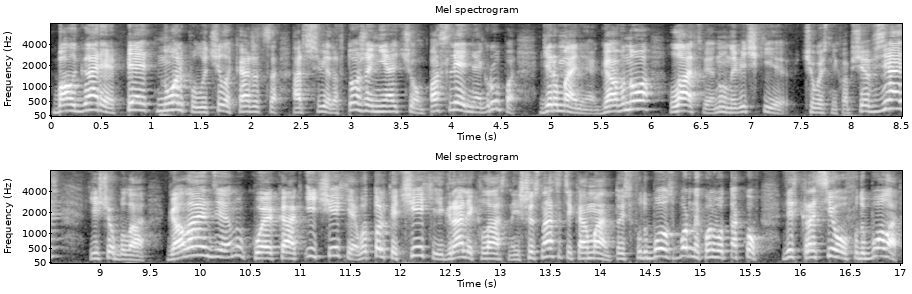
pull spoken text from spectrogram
Болгария 5-0 получила, кажется, от шведов. Тоже ни о чем. Последняя группа. Германия, говно. Латвия, ну, новички, чего с них вообще взять. Еще была Голландия, ну, кое-как. И Чехия. Вот только Чехи играли классно. Из 16 команд. То есть футбол сборных, он вот таков. Здесь красивого футбола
